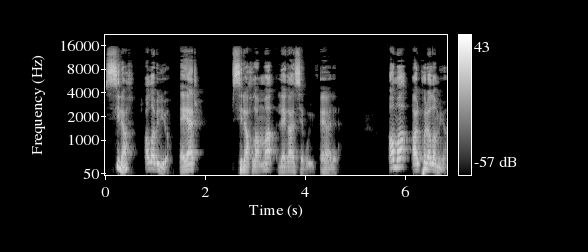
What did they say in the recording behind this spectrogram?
silah alabiliyor. Eğer silahlanma legalse bu eyalet. Ama alkol alamıyor.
